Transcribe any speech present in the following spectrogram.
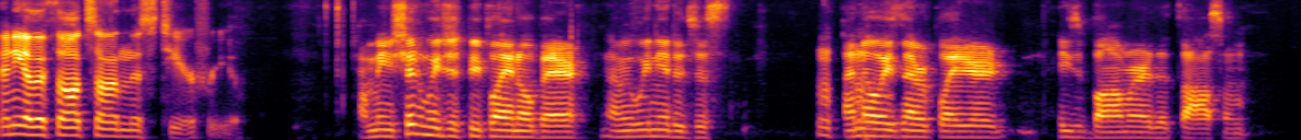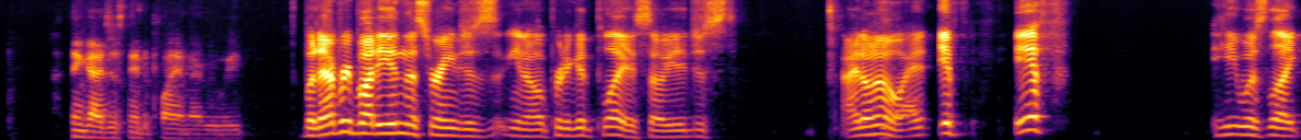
Any other thoughts on this tier for you? I mean, shouldn't we just be playing Åberg? I mean, we need to just. I know he's never played here. He's a bomber. That's awesome. I think I just need to play him every week. But everybody in this range is, you know, a pretty good play. So you just, I don't know if if he was like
